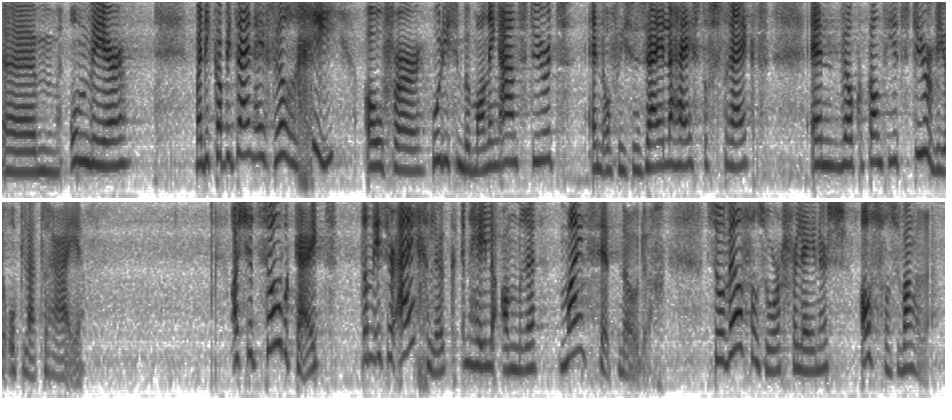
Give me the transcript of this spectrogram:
um, onweer. Maar die kapitein heeft wel regie over hoe hij zijn bemanning aanstuurt en of hij zijn zeilen hijst of strijkt en welke kant hij het stuur weer op laat draaien. Als je het zo bekijkt, dan is er eigenlijk een hele andere mindset nodig, zowel van zorgverleners als van zwangeren.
